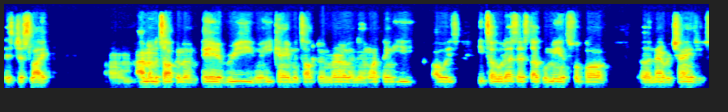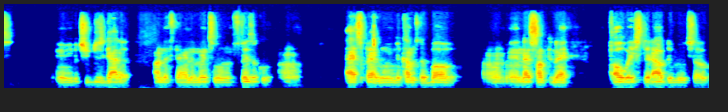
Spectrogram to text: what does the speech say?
it's just like um, I remember talking to Ed Reed when he came and talked to Maryland, and one thing he always he told us that stuck with me is football uh, never changes. And, but you just gotta understand the mental and physical um, aspect when it comes to ball, um, and that's something that always stood out to me. So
